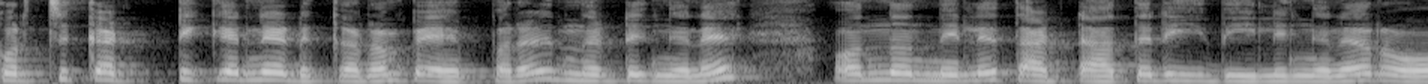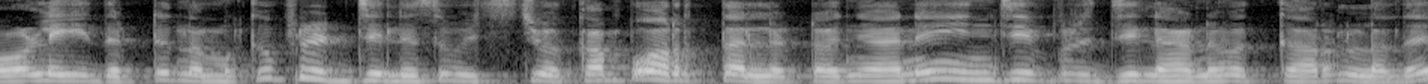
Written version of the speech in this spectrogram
കുറച്ച് കട്ടിക്ക് തന്നെ എടുക്കണം പേപ്പർ എന്നിട്ട് ഇങ്ങനെ ഒന്നൊന്നിൽ തട്ടാത്ത രീതിയിൽ ഇങ്ങനെ റോൾ ചെയ്തിട്ട് നമുക്ക് ഫ്രിഡ്ജിൽ സൂക്ഷിച്ച് വെക്കാം. പുറത്തല്ല കേട്ടോ ഞാൻ ഇഞ്ചി ഫ്രിഡ്ജിലാണ് വെക്കാറുള്ളത്.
